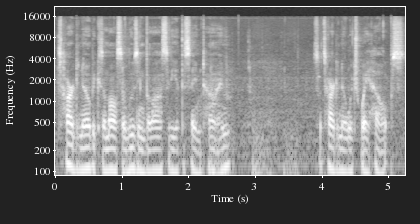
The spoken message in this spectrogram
it's hard to know because I'm also losing velocity at the same time. So it's hard to know which way helps.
